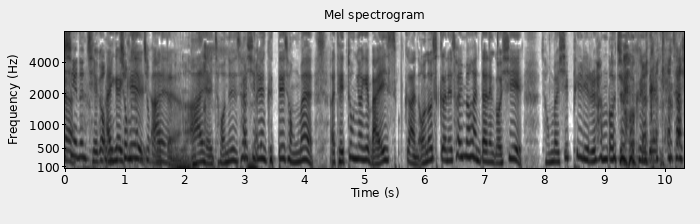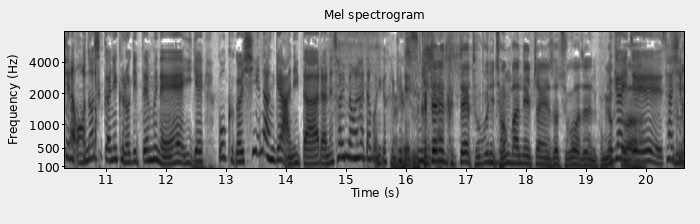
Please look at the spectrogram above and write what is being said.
당시에는 제가 아니, 그러니까 엄청 그- 상처받았다는 아니, 거. 아니, 저는 사실은 그때 정말 아, 대통령의 말 습관, 언어 습관을 설명한다는 것이 정말 일을 한 거죠. 근데 사실은 언어 습관이 그러기 때문에 이게 꼭 그걸 시인한 게 아니다라는 설명을 하다 보니까 그렇게 알겠습니다. 됐습니다. 그때는 그때 두 분이 정반대 입장에서 주고받은 공격수와 그러니까 이제 사실은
